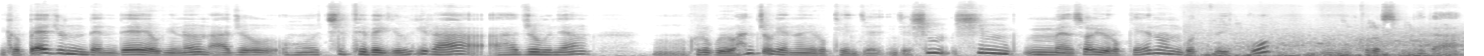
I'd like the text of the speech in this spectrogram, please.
이거 빼주는 데인데 여기는 아주 어, 질태백이 흙이라 아주 그냥 어, 그리고 요 한쪽에는 이렇게 이제 이제 심, 심면서 이렇게 해놓은 것도 있고 음, 그렇습니다.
